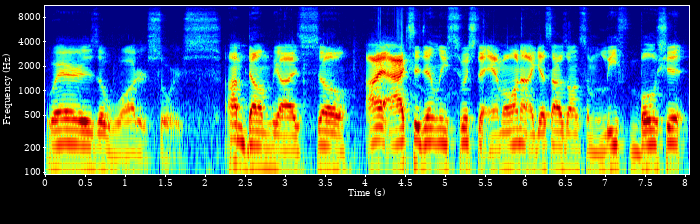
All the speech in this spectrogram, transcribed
Where is a water source? I'm dumb, guys. So, I accidentally switched the ammo on it. I guess I was on some leaf bullshit.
